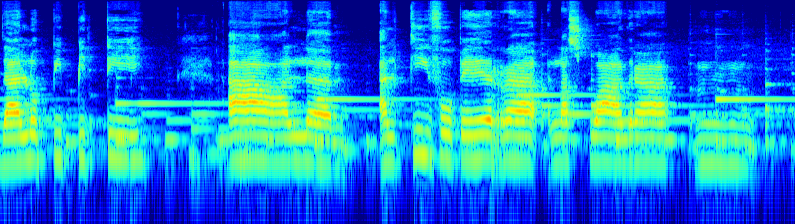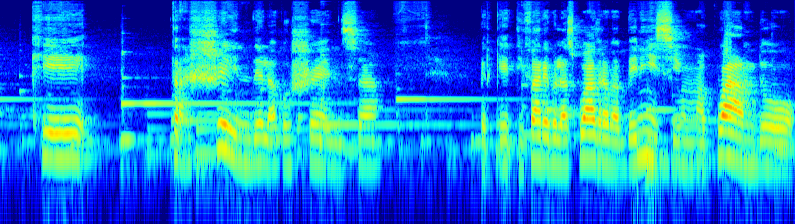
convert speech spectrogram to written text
dall'OPPT al, al tifo per la squadra mh, mm, che trascende la coscienza perché tifare per la squadra va benissimo, ma quando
